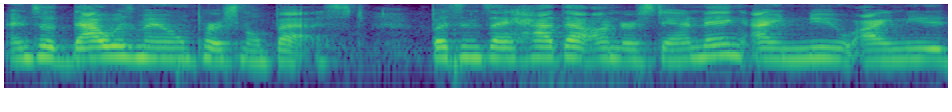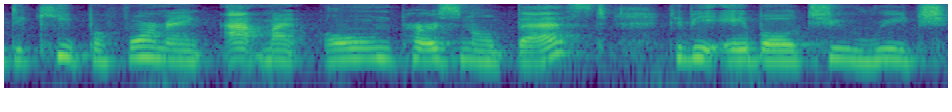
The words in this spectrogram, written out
And so that was my own personal best. But since I had that understanding, I knew I needed to keep performing at my own personal best to be able to reach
